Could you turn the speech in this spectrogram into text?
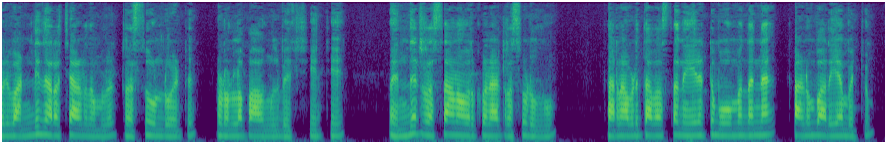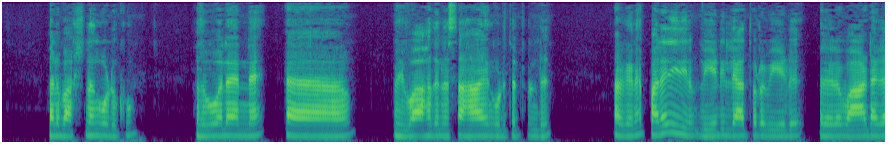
ഒരു വണ്ടി നിറച്ചാണ് നമ്മൾ ഡ്രസ്സ് കൊണ്ടുപോയിട്ട് അവിടെയുള്ള പാവങ്ങൾ ബെഡ്ഷീറ്റ് എന്ത് ഡ്രസ്സാണോ അവർക്ക് വേണ്ട ഡ്രസ്സ് കൊടുക്കും. കാരണം അവിടുത്തെ അവസ്ഥ നേരിട്ട് പോകുമ്പോൾ തന്നെ കാണുമ്പോൾ അറിയാൻ പറ്റും. അതിൽ ഭക്ഷണം കൊടുക്കും. അതുപോലെ തന്നെ ആ, വിവാഹത്തിന് സഹായം കൊടുത്തിട്ടുണ്ട്. അങ്ങനെ പല രീതിയിലും വീടില്ലാത്തവരുടെ വീട് അതുപോലെ വാടക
